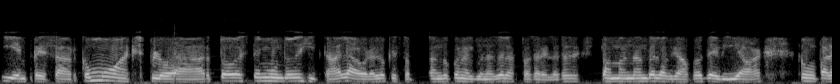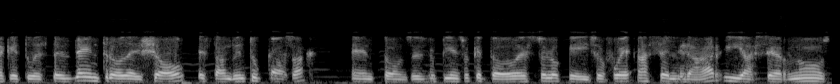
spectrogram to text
y empezar como a explorar todo este mundo digital. Ahora lo que está pasando con algunas de las pasarelas es que están mandando las gafas de VR como para que tú estés dentro del show, estando en tu casa entonces yo pienso que todo esto lo que hizo fue acelerar y hacernos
